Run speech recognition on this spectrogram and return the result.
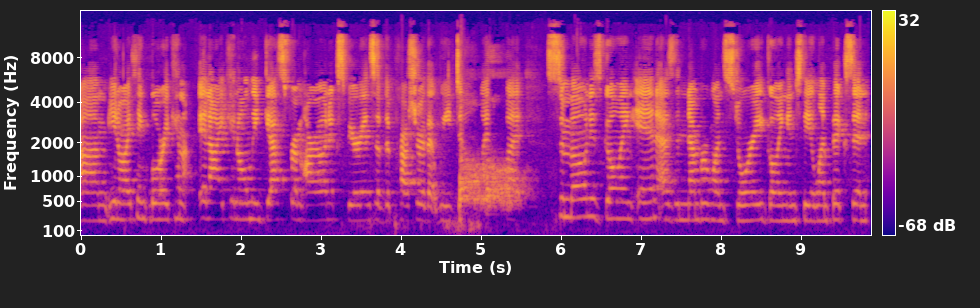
Um, you know, I think Laurie can and I can only guess from our own experience of the pressure that we dealt with. But Simone is going in as the number one story going into the Olympics, and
